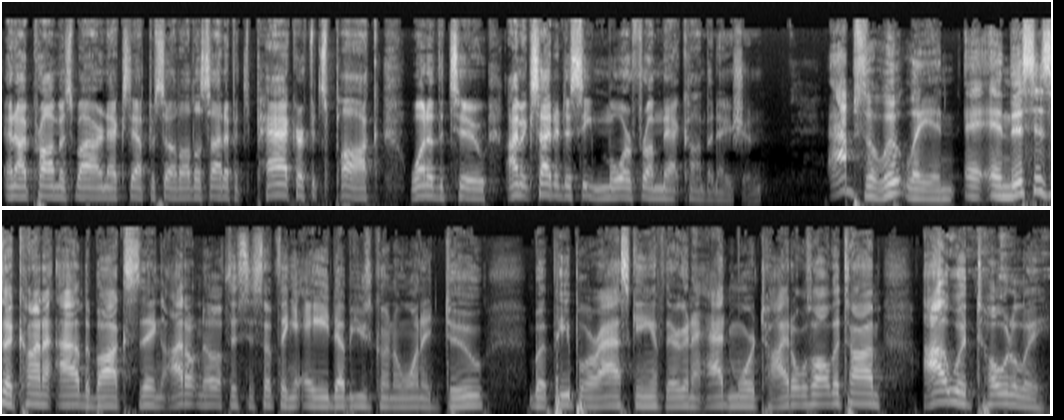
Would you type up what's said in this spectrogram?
And I promise by our next episode, I'll decide if it's Pac or if it's Pac, one of the two. I'm excited to see more from that combination. Absolutely, and and this is a kind of out of the box thing. I don't know if this is something AEW is going to want to do but people are asking if they're going to add more titles all the time. I would totally,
